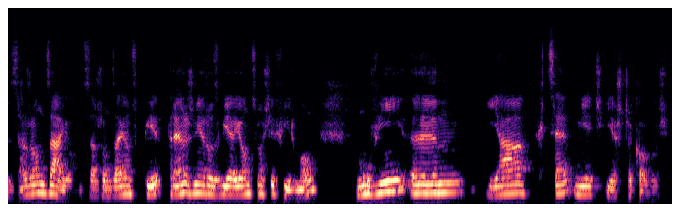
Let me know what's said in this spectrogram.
zarządzając, zarządzając prężnie rozwijającą się firmą, mówi: Ja chcę mieć jeszcze kogoś.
